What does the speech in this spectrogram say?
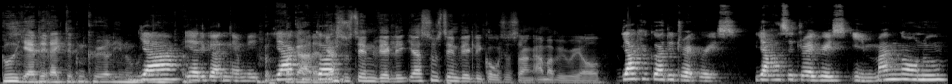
Gud, ja, det er rigtigt, den kører lige nu. ja, ja, det gør den nemlig. Jeg kan, godt, Jeg synes, det er en virkelig, jeg synes, det er en virkelig god sæson. I'ma be real. jeg kan godt lide Drag Race. Jeg har set Drag Race i mange år nu.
